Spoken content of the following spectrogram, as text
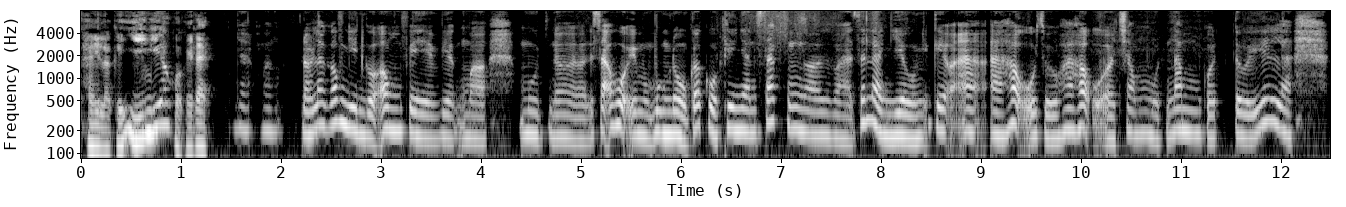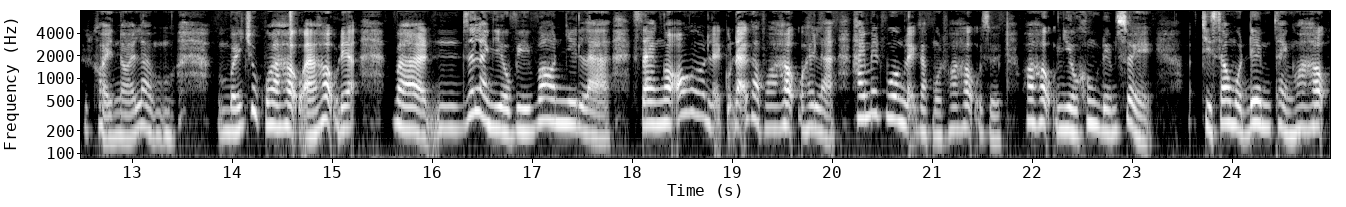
hay là cái ý nghĩa của cái đẹp Dạ vâng, đó là góc nhìn của ông về việc mà một uh, xã hội mà bùng nổ các cuộc thi nhan sắc uh, và rất là nhiều những cái á, á hậu rồi hoa hậu ở trong một năm có tới là khỏi nói là mấy chục hoa hậu á hậu đấy ạ. Và rất là nhiều ví von như là ra ngõ lại cũng đã gặp hoa hậu hay là hai mét vuông lại gặp một hoa hậu rồi. Hoa hậu nhiều không đếm xuể chỉ sau một đêm thành hoa hậu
